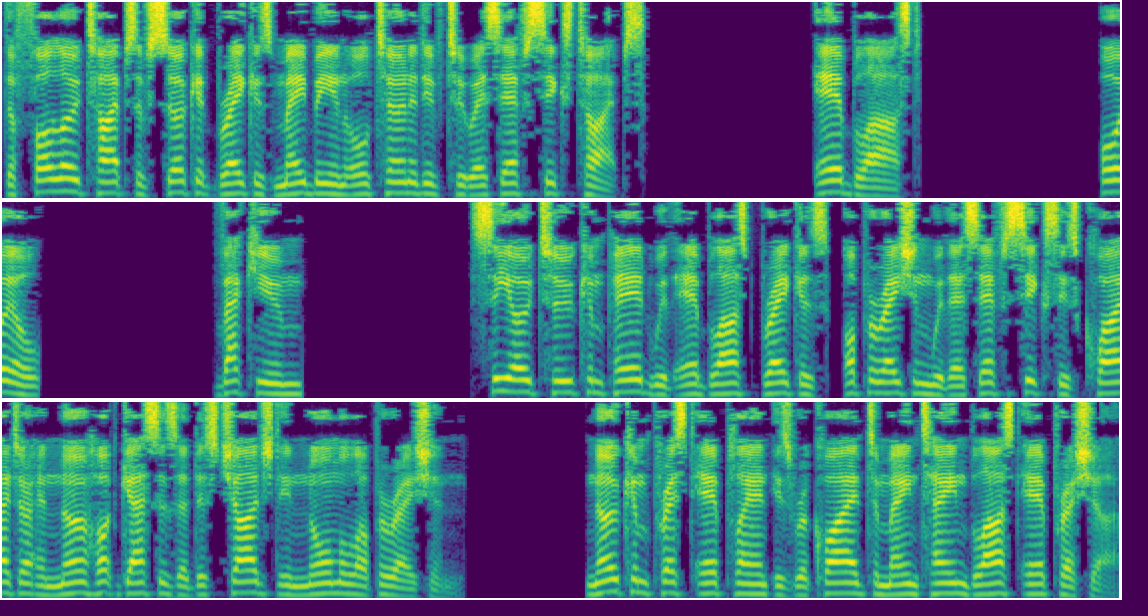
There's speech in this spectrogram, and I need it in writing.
The follow types of circuit breakers may be an alternative to SF6 types. Air blast Oil Vacuum CO2 compared with air blast breakers, operation with SF6 is quieter and no hot gases are discharged in normal operation. No compressed air plant is required to maintain blast air pressure.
